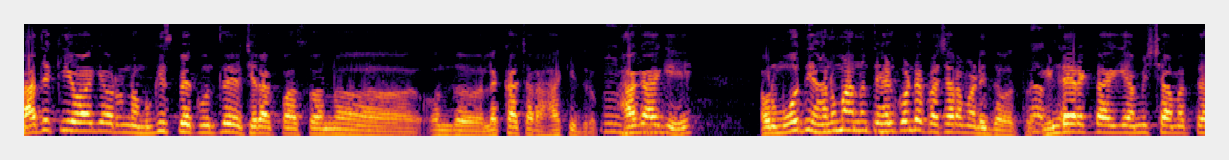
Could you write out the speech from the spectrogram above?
ರಾಜಕೀಯವಾಗಿ ಅವರನ್ನ ಮುಗಿಸ್ಬೇಕು ಅಂತ ಚಿರಾಗ್ ಪಾಸ್ವಾನ್ ಒಂದು ಲೆಕ್ಕಾಚಾರ ಹಾಕಿದ್ರು. ಹಾಗಾಗಿ ಅವ್ರು ಮೋದಿ ಹನುಮಾನ್ ಅಂತ ಹೇಳ್ಕೊಂಡೇ ಪ್ರಚಾರ ಮಾಡಿದ್ದ ಅವತ್ತು. ಇಂಡೈರೆಕ್ಟ್ ಆಗಿ ಅಮಿತ್ ಶಾ ಮತ್ತೆ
